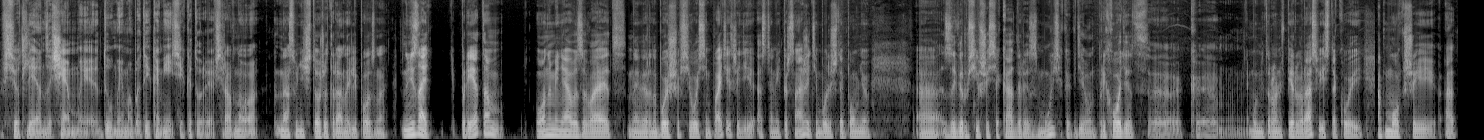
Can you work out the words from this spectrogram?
все тлен, зачем мы думаем об этой комете, которая все равно нас уничтожит рано или поздно. Ну, не знаю, при этом он у меня вызывает, наверное, больше всего симпатии среди остальных персонажей, тем более, что я помню э, завирусившийся кадр из мультика, где он приходит э, к Мумитролю в первый раз, весь такой обмокший от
